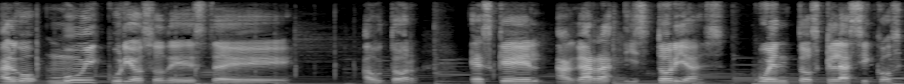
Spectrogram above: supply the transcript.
algo muy curioso de este autor es que él agarra historias, cuentos clásicos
